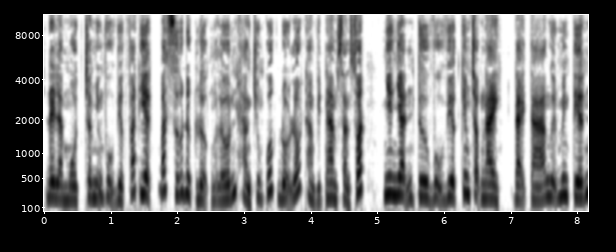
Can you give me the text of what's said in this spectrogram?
Đây là một trong những vụ việc phát hiện bắt giữ được lượng lớn hàng Trung Quốc đội lốt hàng Việt Nam sản xuất. Nhìn nhận từ vụ việc nghiêm trọng này, Đại tá Nguyễn Minh Tiến,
